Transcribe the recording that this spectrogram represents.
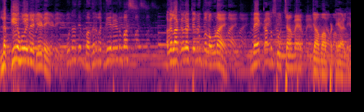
ਲੱਗੇ ਹੋਏ ਨੇ ਜਿਹੜੇ, ਉਹਨਾਂ ਦੇ ਮਗਰ ਲੱਗੇ ਰਹਿਣ ਬਸ। ਅਗਲਾ ਕਹੇ ਤੈਨੂੰ ਬੁਲਾਉਣਾ ਹੈ। ਮੈਂ ਕੱਲ ਸੋਚਾਂ, ਮੈਂ ਜਾਵਾਂ ਪਟਿਆਲੇ।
